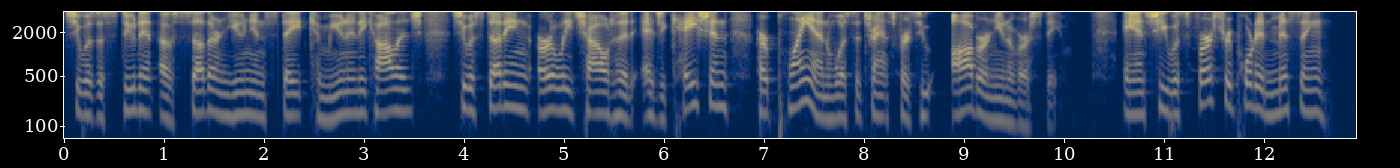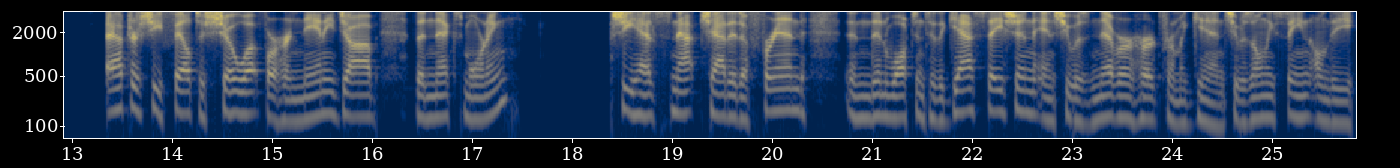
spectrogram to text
she was a student of Southern Union State Community College. She was studying early childhood education. Her plan was to transfer to Auburn University. And she was first reported missing after she failed to show up for her nanny job the next morning. She had Snapchatted a friend and then walked into the gas station, and she was never heard from again. She was only seen on the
